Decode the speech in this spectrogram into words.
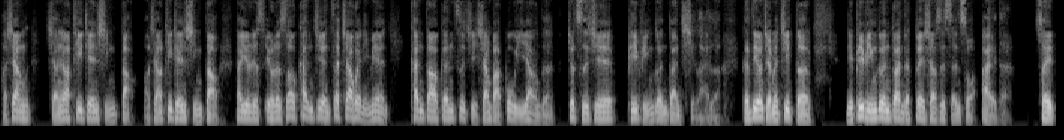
好像想要替天行道啊，想要替天行道。那有的有的时候看见在教会里面看到跟自己想法不一样的，就直接批评论断起来了。可弟兄姐妹记得，你批评论断的对象是神所爱的，所以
